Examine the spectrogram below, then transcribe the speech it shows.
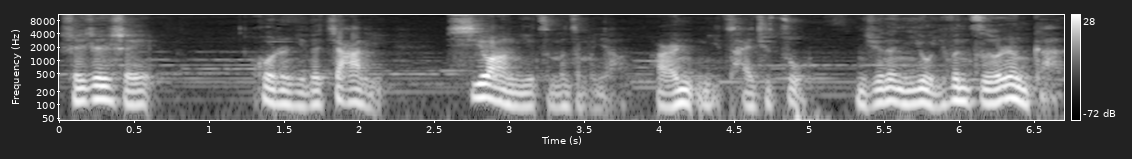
谁谁谁，或者你的家里希望你怎么怎么样，而你才去做。你觉得你有一份责任感，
